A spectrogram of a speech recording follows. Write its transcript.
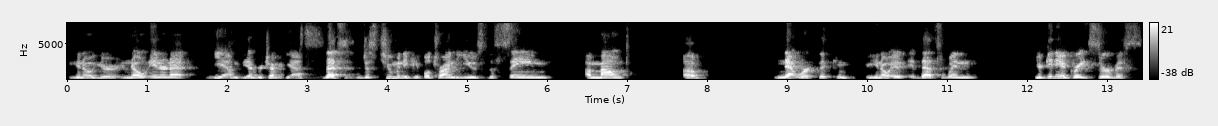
you know, your no internet. Yeah. Every time. Yes. That's just too many people trying to use the same amount of network that can, you know, it, it, that's when you're getting a great service,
